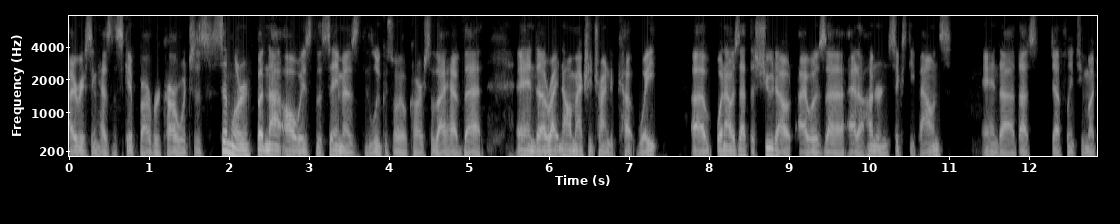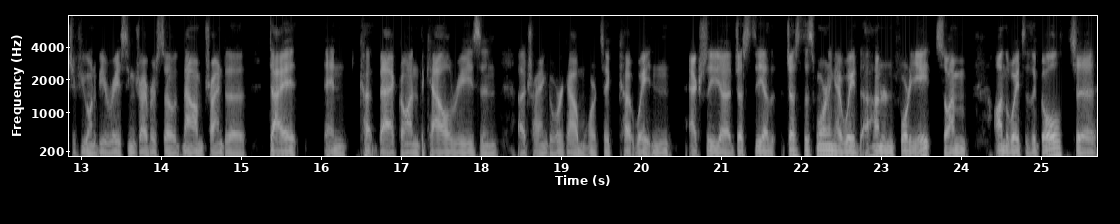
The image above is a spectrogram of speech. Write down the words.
iRacing has the Skip Barber car, which is similar, but not always the same as the Lucas Oil car. So I have that. And uh, right now, I'm actually trying to cut weight. Uh, when I was at the shootout, I was uh, at 160 pounds, and uh, that's definitely too much if you want to be a racing driver. So now I'm trying to diet and cut back on the calories and uh, trying to work out more to cut weight. And actually, uh, just the other, just this morning, I weighed 148, so I'm on the way to the goal to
